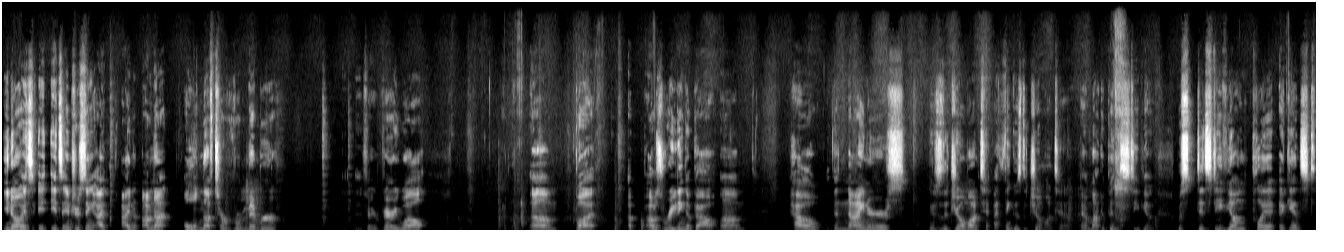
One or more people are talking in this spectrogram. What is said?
You know, it's it, it's interesting. I I I'm not old enough to remember very, very well. Um, but uh, I was reading about um, how the Niners. This is the Joe Montana. I think it was the Joe Montana. It might have been Steve Young. Was did Steve Young play against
